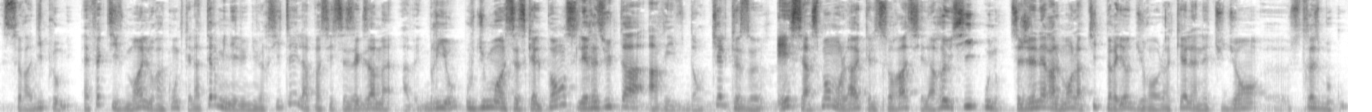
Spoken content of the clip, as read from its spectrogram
sera diplômée. Effectivement, elle nous raconte qu'elle a terminé l'université, elle a passé ses examens avec brio, ou du moins c'est ce qu'elle pense, les résultats arrivent dans quelques heures, et c'est à ce moment-là qu'elle saura si elle a réussi ou non. C'est généralement la petite période durant laquelle un étudiant euh, stresse beaucoup.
